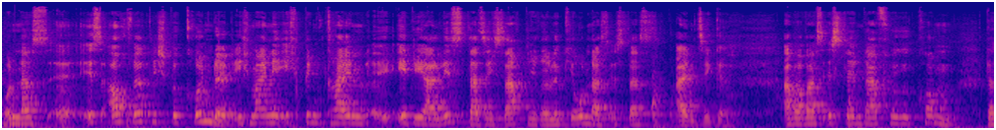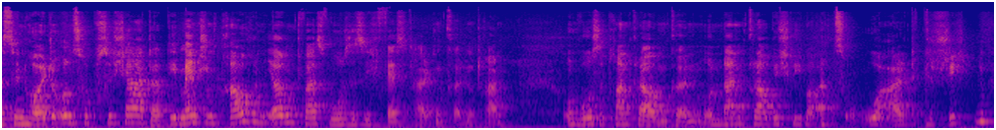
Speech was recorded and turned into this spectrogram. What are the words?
Und das äh, ist auch wirklich begründet. Ich meine, ich bin kein äh, Idealist, dass ich sage, die Religion, das ist das Einzige. Aber was ist denn dafür gekommen? Das sind heute unsere Psychiater. Die Menschen brauchen irgendwas, wo sie sich festhalten können dran. Und wo sie dran glauben können. Und dann glaube ich lieber an so uralte Geschichten,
